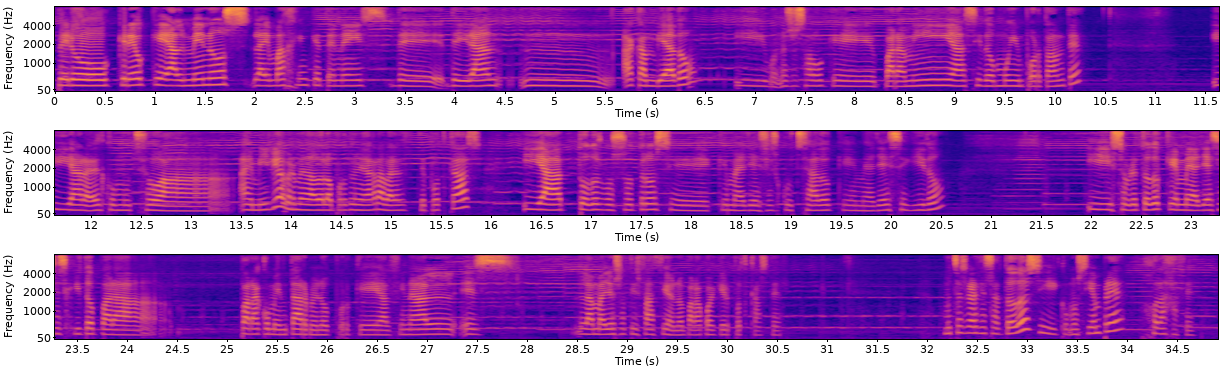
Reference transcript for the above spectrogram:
pero creo que al menos la imagen que tenéis de, Irán mmm, ha cambiado. Y bueno, eso es algo que para mí ha sido muy importante. Y agradezco mucho a Emilio haberme dado la oportunidad de grabar este podcast y a todos vosotros eh, que me hayáis escuchado, que me hayáis seguido y sobre todo que me hayáis escrito para, para comentármelo, porque al final es la mayor satisfacción ¿no? para cualquier podcaster. Muchas gracias a todos y como siempre, Joda Jafet.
